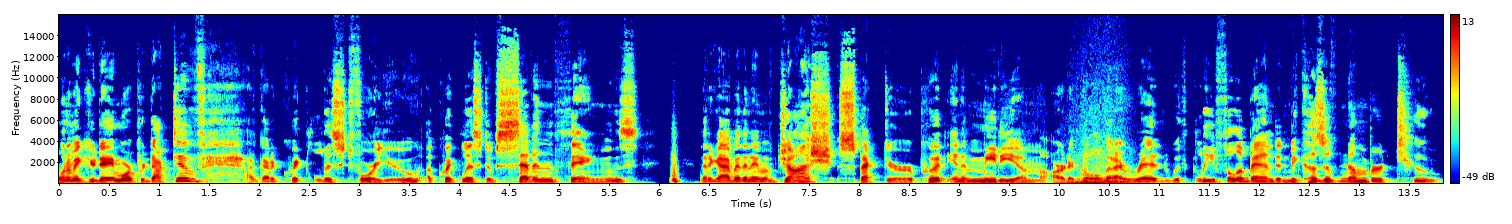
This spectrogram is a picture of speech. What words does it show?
Want to make your day more productive? I've got a quick list for you. A quick list of seven things that a guy by the name of Josh Spector put in a Medium article that I read with gleeful abandon because of number two.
